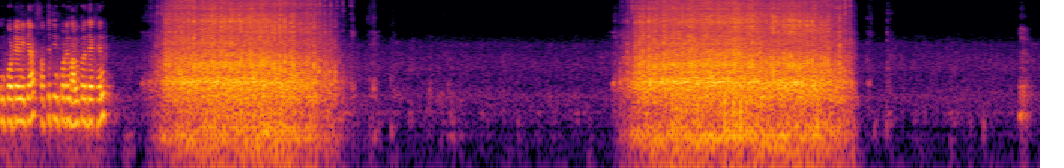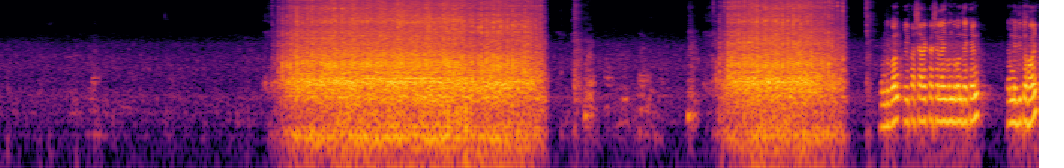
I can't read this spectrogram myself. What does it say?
ইম্পর্টেন্ট এটা, সবচেয়ে ইম্পর্টেন্ট ভালো করে দেখেন। বন্ধুগণ, এই পাশে আরেকটা সেলাই বন্ধুগণ দেখেন এমনি দিতে হয়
